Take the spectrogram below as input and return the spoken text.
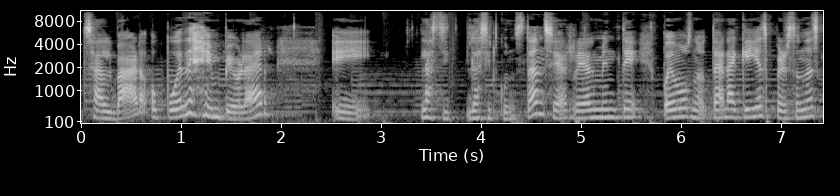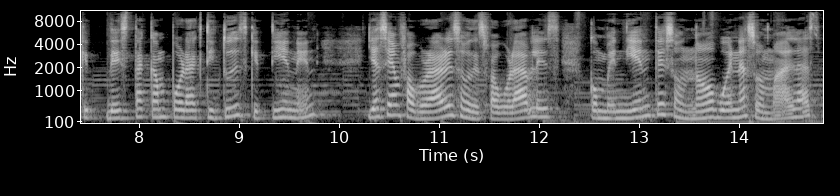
salvar o puede empeorar eh, las, circunstancias. Realmente podemos notar aquellas personas que destacan por actitudes que tienen, ya sean favorables o desfavorables, convenientes o no, buenas o malas,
